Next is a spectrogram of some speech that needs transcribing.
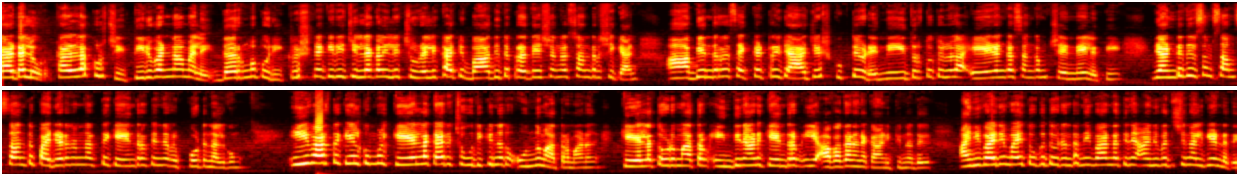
കടലൂർ കള്ളക്കുറിച്ചി തിരുവണ്ണാമലൈ ധർമ്മപുരി കൃഷ്ണഗിരി ജില്ലകളിലെ ചുഴലിക്കാറ്റ് ബാധിത പ്രദേശങ്ങൾ സന്ദർശിക്കാൻ ആഭ്യന്തര സെക്രട്ടറി രാജേഷ് ഗുപ്തയുടെ നേതൃത്വത്തിലുള്ള ഏഴംഗ സംഘം ചെന്നൈയിലെത്തി. രണ്ട് ദിവസം സംസ്ഥാനത്ത് പര്യടനം നടത്തി കേന്ദ്രത്തിന് റിപ്പോർട്ട് നൽകും. ഈ വാർത്ത കേൾക്കുമ്പോൾ കേരളക്കാർ ചോദിക്കുന്നത് ഒന്ന് മാത്രമാണ്. കേരളത്തോട് മാത്രം എന്തിനാണ് കേന്ദ്രം ഈ അവഗണന കാണിക്കുന്നത്? അനിവാര്യമായ തുക ദുരന്ത നിവാരണത്തിന് അനുവദിച്ചു നൽകേണ്ടത്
